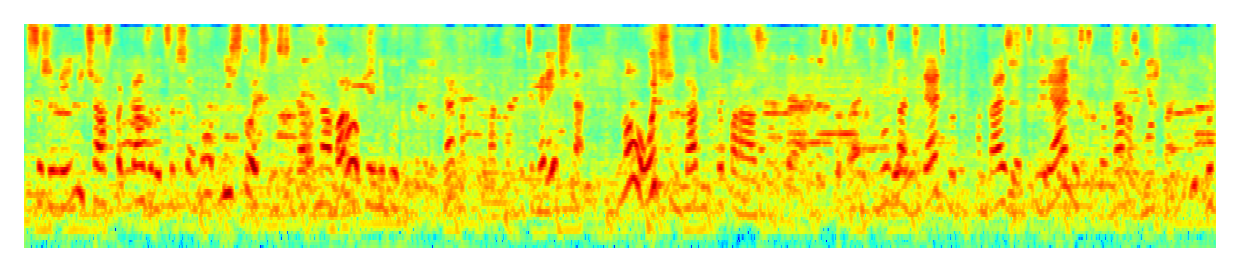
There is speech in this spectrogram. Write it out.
к сожалению, часто оказывается все, ну, не с точностью, да, наоборот, я не буду говорить, да, как-то так вот категорично, но очень так все по-разному в реальности. Поэтому нужно отделять вот фантазию от своей реальности, тогда, возможно, будет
